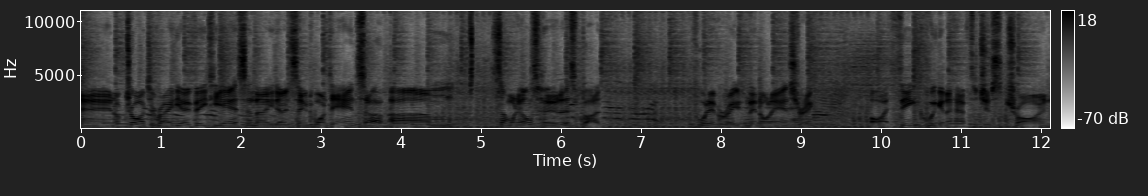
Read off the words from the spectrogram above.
And I've tried to radio VTS and they don't seem to want to answer. Um, someone else heard us, but for whatever reason they're not answering. I think we're going to have to just try and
